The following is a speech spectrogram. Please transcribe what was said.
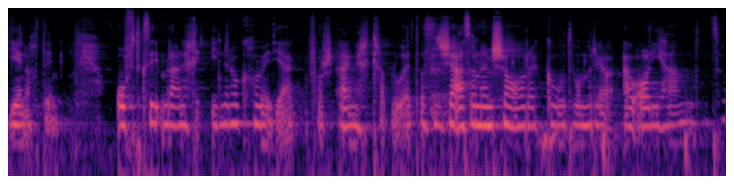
je nachdem oft sieht man eigentlich in einer Komödie fast eigentlich kein Blut. Also es ist auch so ein Genre-Code, den wir ja auch alle haben. So.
